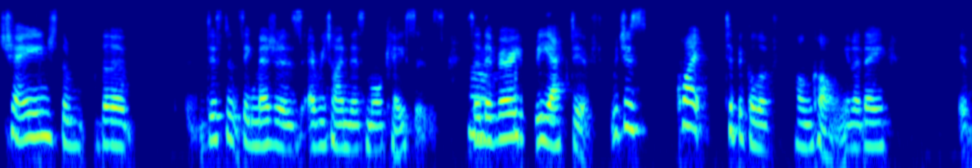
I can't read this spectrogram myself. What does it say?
change the the distancing measures every time there's more cases. So hmm. they're very reactive, which is quite typical of Hong Kong. You know, they it,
